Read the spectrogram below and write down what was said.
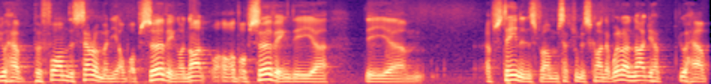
you have performed the ceremony of observing or not of observing the, uh, the um, abstinence from sexual misconduct, whether or not you have, you have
